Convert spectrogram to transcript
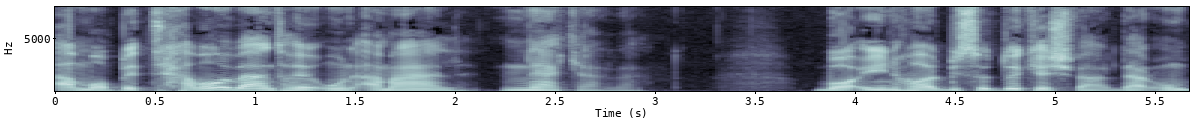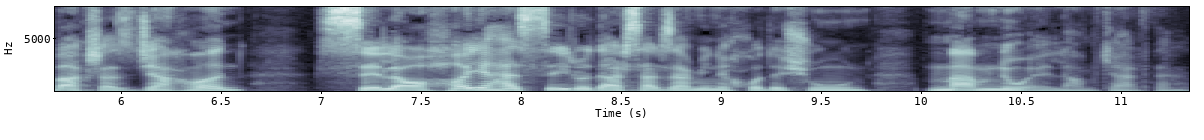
اما به تمام بندهای اون عمل نکردند. با این حال 22 کشور در اون بخش از جهان سلاح‌های هسته‌ای رو در سرزمین خودشون ممنوع اعلام کردند.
